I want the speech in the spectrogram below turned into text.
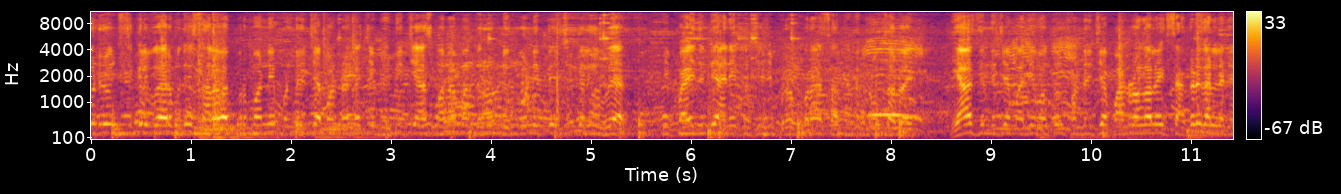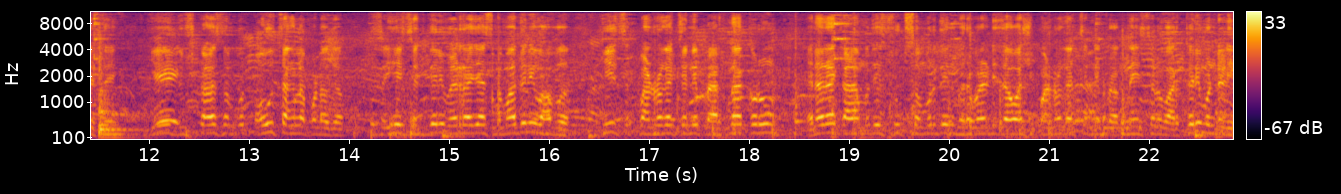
चिखली भुयारमध्ये सालाबादप्रमाणे पंढरीच्या पांडुरंगाची भेटीची आज मनामान धरून निंबोणी ते चिखल भुयार ही पायदिंडी अनेक वर्षाची परंपरा सातत्याने चालू आहे याच दिंडीच्या माध्यमातून पंढरीच्या पांडुरंगाला एक साकड घालण्यात येते की दुष्काळ संपून पाऊस चांगला पडावं. हे शेतकरी बळीराजा समाधानी व्हावं. हीच पांडुरंगाच्यांनी प्रार्थना करून येणाऱ्या काळामध्ये सुख समृद्धी भरभराटी जावं अशी पांडुरंगाच्यांनी प्रार्थना ही सर्व वारकरी मंडळी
